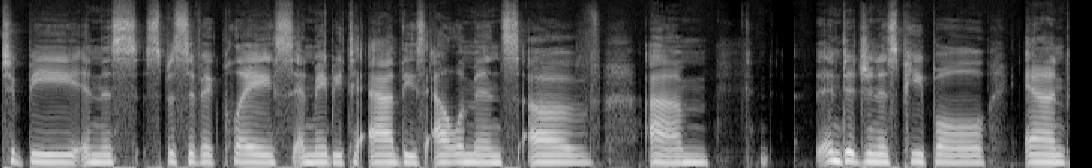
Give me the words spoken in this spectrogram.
to be in this specific place and maybe to add these elements of um, indigenous people and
